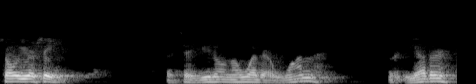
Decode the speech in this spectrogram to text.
So you're seeing. I say you don't know whether one or the other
